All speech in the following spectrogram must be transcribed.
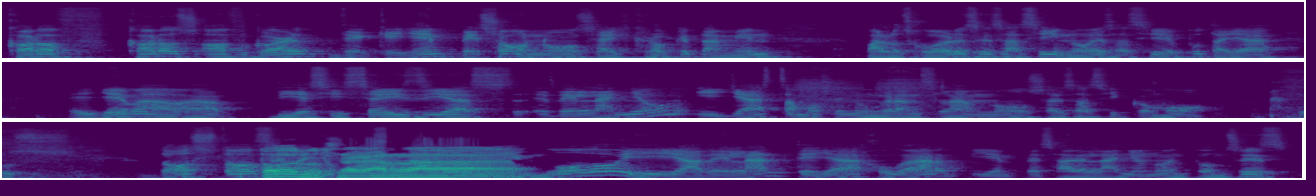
cut, off, cut off guard de que ya empezó, ¿no? O sea, y creo que también para los jugadores es así, ¿no? Es así de puta, ya eh, lleva 16 días del año y ya estamos en un Grand Slam, ¿no? O sea, es así como pues dos tops. Todo nos agarra. modo y adelante ya a jugar y empezar el año, ¿no? Entonces,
